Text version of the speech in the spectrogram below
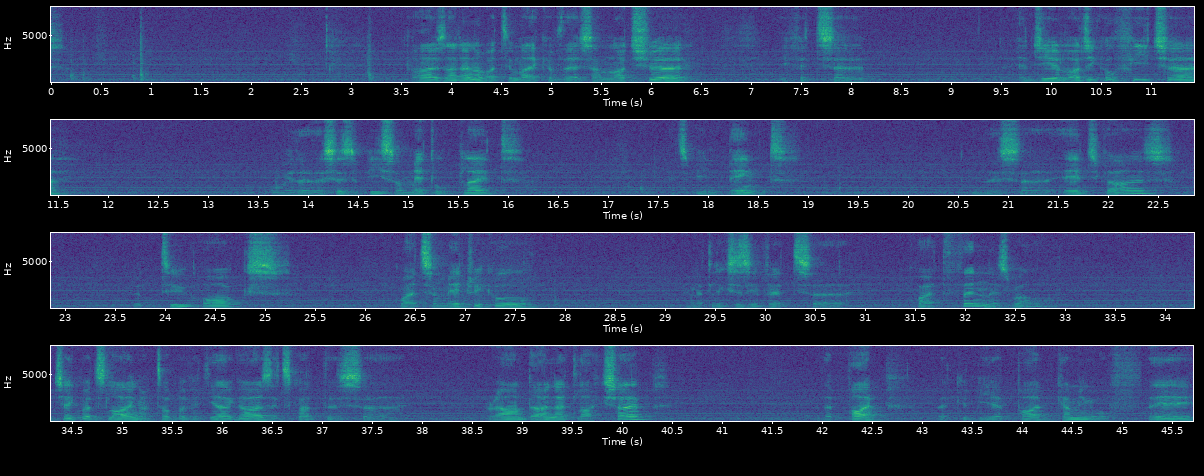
Guys I don't know what to make of this. I'm not sure if it's a, a geological feature whether this is a piece of metal plate that's been bent. This uh, edge guys with two arcs quite symmetrical. And it looks as if it's uh, quite thin as well. And check what's lying on top of it. Yeah guys it's got this uh, round donut like shape the pipe that could be a pipe coming off there.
